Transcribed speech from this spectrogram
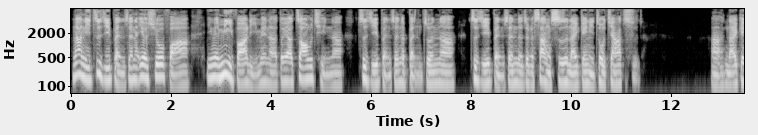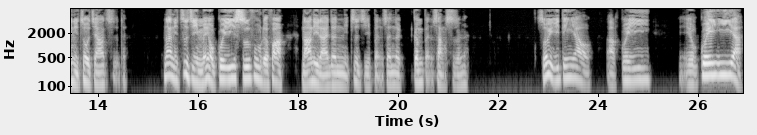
那你自己本身呢，要修法，因为密法里面呢，都要招请啊，自己本身的本尊啊，自己本身的这个上师来给你做加持的，啊，来给你做加持的。那你自己没有皈依师父的话，哪里来的你自己本身的根本上师呢？所以一定要啊，皈依，有皈依呀，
